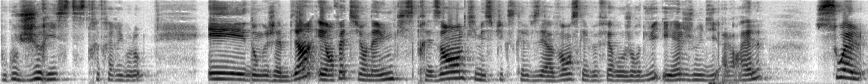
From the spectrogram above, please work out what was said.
beaucoup de juristes, c'est très très rigolo. Et donc j'aime bien. Et en fait, il y en a une qui se présente, qui m'explique ce qu'elle faisait avant, ce qu'elle veut faire aujourd'hui. Et elle, je me dis, alors elle, soit elle,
